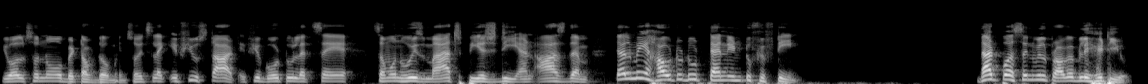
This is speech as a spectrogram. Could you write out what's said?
you also know a bit of domain. So it's like if you start if you go to let's say someone who is maths phd and ask them tell me how to do 10 into 15 that person will probably hit you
